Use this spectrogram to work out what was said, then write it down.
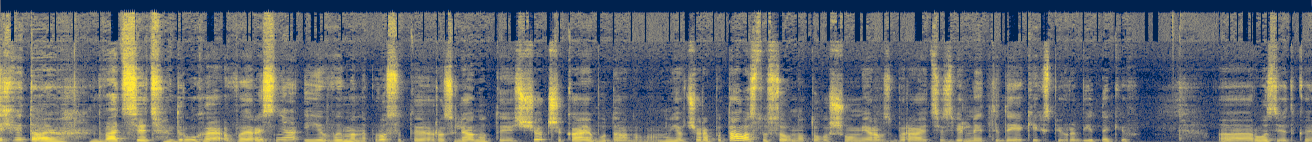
Всіх вітаю 22 вересня, і ви мене просите розглянути, що чекає Буданова. Ну, я вчора питала стосовно того, що Умєров збирається звільнити деяких співробітників е, розвідки,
